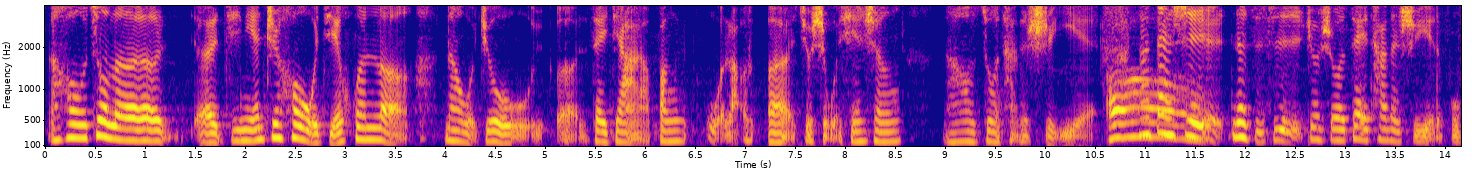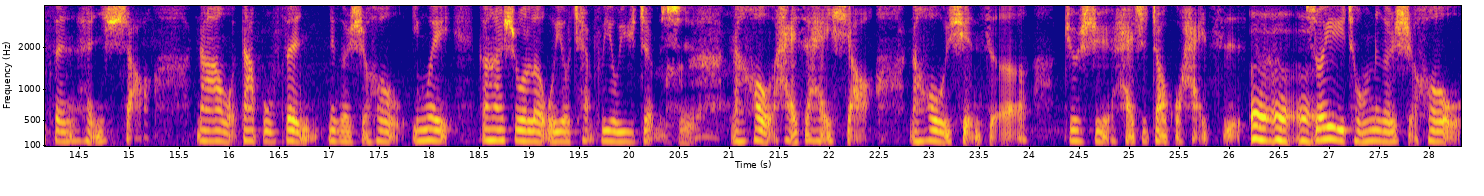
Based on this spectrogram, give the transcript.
然后做了呃几年之后，我结婚了，那我就呃在家帮我老呃就是我先生，然后做他的事业。哦，那但是那只是就是说在他的事业的部分很少，那我大部分那个时候，因为刚刚说了我有产妇忧郁症嘛，是，然后孩子还小，然后选择。就是还是照顾孩子，嗯嗯嗯，所以从那个时候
